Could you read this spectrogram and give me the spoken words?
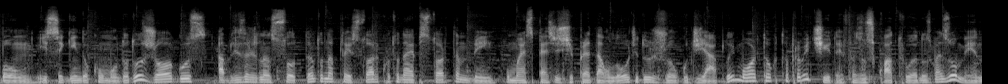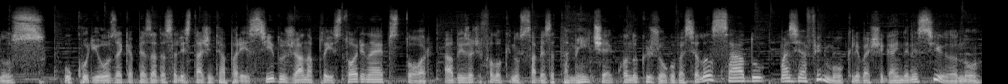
Bom, e seguindo com o mundo dos jogos, a Blizzard lançou tanto na Play Store quanto na App Store também uma espécie de pré-download do jogo Diablo Immortal que tá prometido, faz uns 4 anos mais ou menos. O curioso é que apesar dessa listagem ter aparecido já na Play Store e na App Store, a Blizzard falou que não sabe exatamente é quando que o jogo vai ser lançado, mas reafirmou que ele vai chegar ainda nesse ano.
